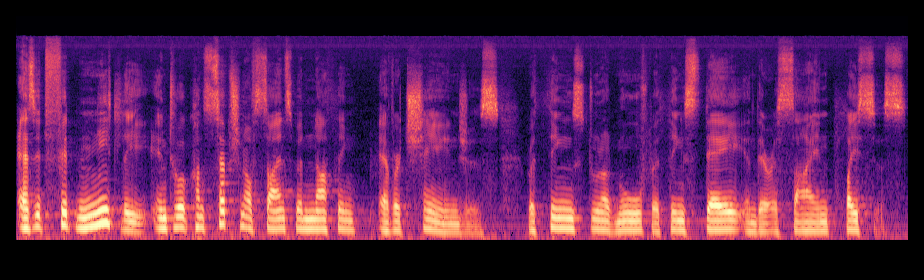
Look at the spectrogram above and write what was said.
as it fit neatly into a conception of science where nothing ever changes, where things do not move, where things stay in their assigned places.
